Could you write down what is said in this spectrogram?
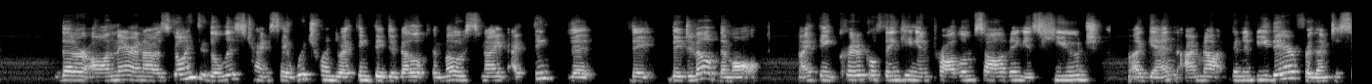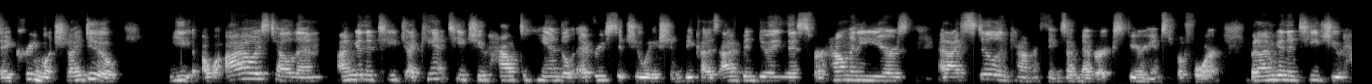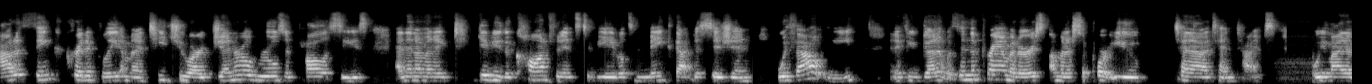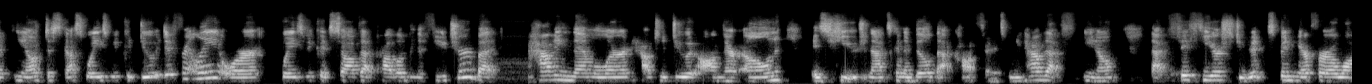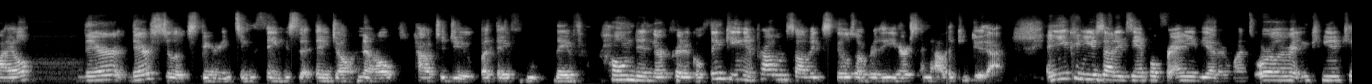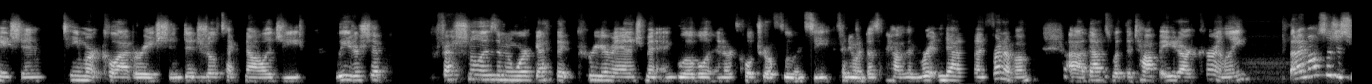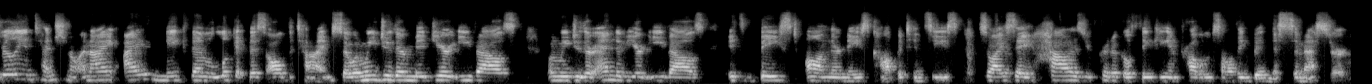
that are on there. And I was going through the list trying to say which one do I think they develop the most. And I, I think that they they develop them all. I think critical thinking and problem solving is huge. Again, I'm not going to be there for them to say, Corrine, what should I do? You, I always tell them, I'm going to teach, I can't teach you how to handle every situation because I've been doing this for how many years and I still encounter things I've never experienced before. But I'm going to teach you how to think critically. I'm going to teach you our general rules and policies. And then I'm going to give you the confidence to be able to make that decision without me. And if you've done it within the parameters, I'm going to support you 10 out of 10 times we might have you know discussed ways we could do it differently or ways we could solve that problem in the future but having them learn how to do it on their own is huge and that's going to build that confidence. When you have that you know that fifth year student it's been here for a while they're they're still experiencing things that they don't know how to do but they've they've honed in their critical thinking and problem solving skills over the years and now they can do that. And you can use that example for any of the other ones oral and written communication teamwork collaboration digital technology leadership professionalism and work ethic career management and global and intercultural fluency if anyone doesn't have them written down in front of them uh, that's what the top eight are currently but I'm also just really intentional and I, I make them look at this all the time. So when we do their mid-year evals, when we do their end of year evals, it's based on their NACE competencies. So I say, how has your critical thinking and problem solving been this semester?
